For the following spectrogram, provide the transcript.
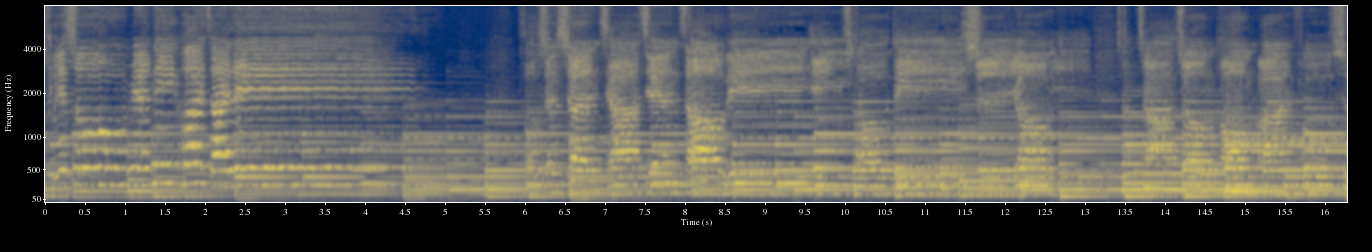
主耶稣，愿你快再临，建造力，应酬的是有意。家中同伴扶持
